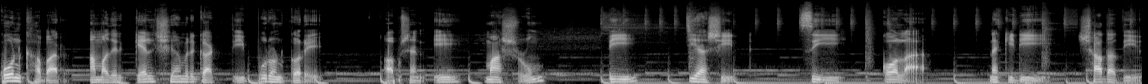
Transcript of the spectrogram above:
কোন খাবার আমাদের ক্যালসিয়ামের ঘাটতি পূরণ করে? Option A, mushroom, B chia seed C, কলা। নাকি ডি, সাদা তিল?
